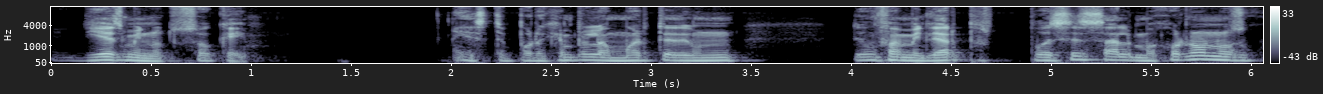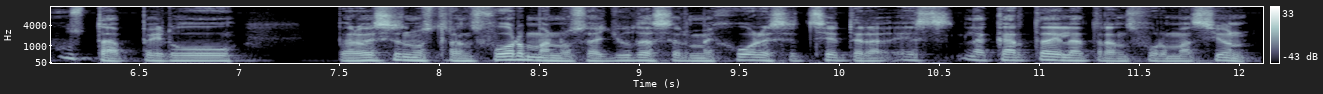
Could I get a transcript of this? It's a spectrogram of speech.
Diez minutos, ok. Este, por ejemplo, la muerte de un, de un familiar, pues, pues es a lo mejor no nos gusta, pero, pero a veces nos transforma, nos ayuda a ser mejores, etcétera. Es la carta de la transformación.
